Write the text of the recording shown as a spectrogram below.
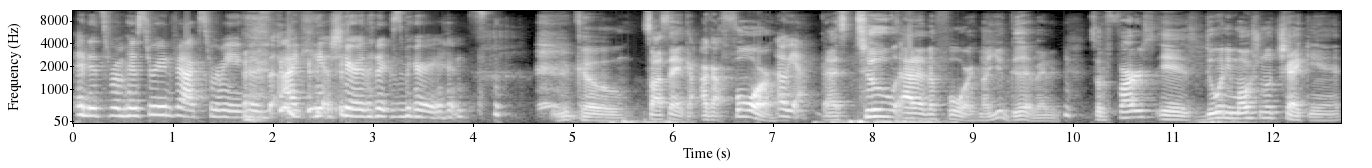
And it's from history and facts for me because I can't share that experience. Cool. So I said I got four. Oh yeah. That's two out of the four. Now you good, baby. So the first is do an emotional check-in.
